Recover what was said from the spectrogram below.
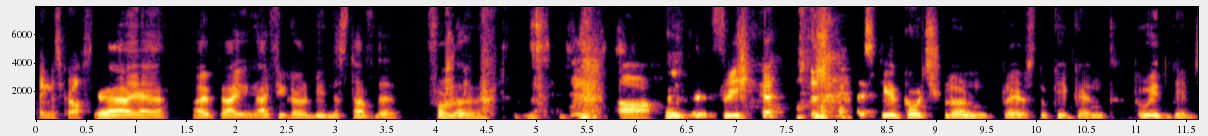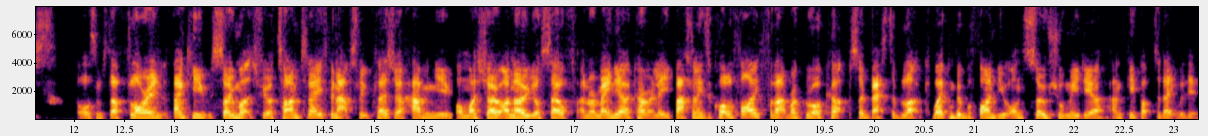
Fingers crossed. Yeah, yeah. I I, I think I'll be in the staff there for the Oh, free. a skill coach learn players to kick and to win games. awesome stuff. Florian, thank you so much for your time today. It's been an absolute pleasure having you on my show. I know yourself and Romania are currently battling to qualify for that Rugby World Cup, so best of luck. Where can people find you on social media and keep up to date with you?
